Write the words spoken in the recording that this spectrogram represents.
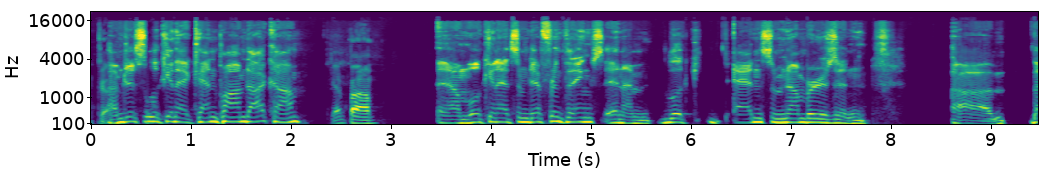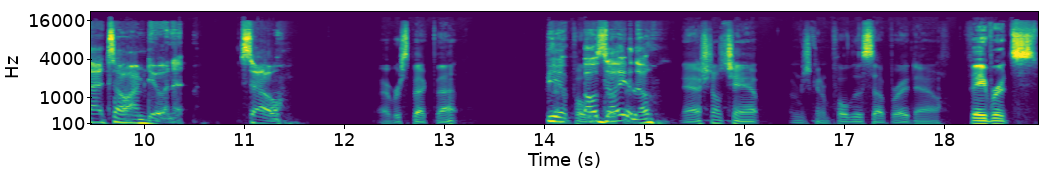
Okay. I'm just looking at kenpom.com Ken Palm. and I'm looking at some different things and I'm look adding some numbers and um, that's how I'm doing it. So I respect that. Yep, I'll tell you though. National champ. I'm just going to pull this up right now. Favorites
